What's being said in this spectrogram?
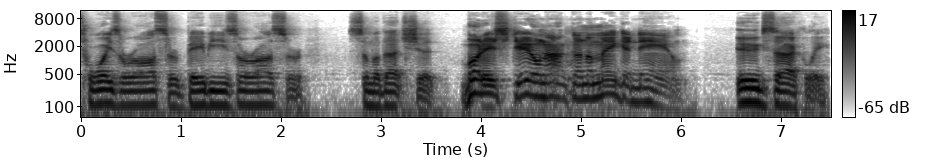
Toys R Us or Babies R Us or some of that shit. But it's still not gonna make a damn. Exactly.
